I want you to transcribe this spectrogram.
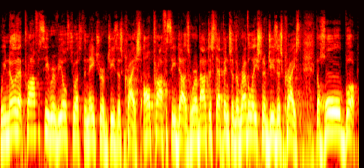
We know that prophecy reveals to us the nature of Jesus Christ. All prophecy does. We're about to step into the revelation of Jesus Christ. The whole book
